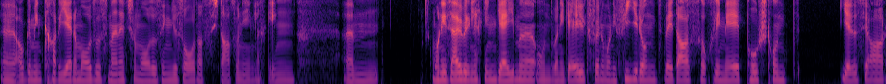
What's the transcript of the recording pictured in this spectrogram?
äh, allgemein Karrieremodus, Manager-Modus, irgendwie so, das ist das, was ich eigentlich ging. Ähm, wo ich selber eigentlich ging gamen und wo ich geil finde, wo ich feiere und wenn das so ein bisschen mehr pusht kommt jedes Jahr,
